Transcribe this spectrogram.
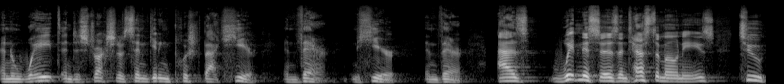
and weight and destruction of sin getting pushed back here and there and here and there as witnesses and testimonies to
